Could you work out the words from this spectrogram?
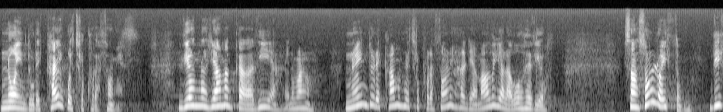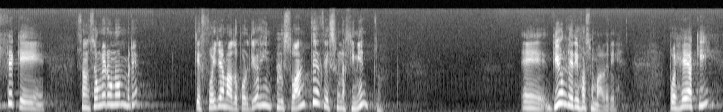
no endurezcáis vuestros corazones. Dios nos llama cada día, hermano. No endurezcamos nuestros corazones al llamado y a la voz de Dios. Sansón lo hizo. Dice que Sansón era un hombre que fue llamado por Dios incluso antes de su nacimiento. Eh, Dios le dijo a su madre, pues he aquí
